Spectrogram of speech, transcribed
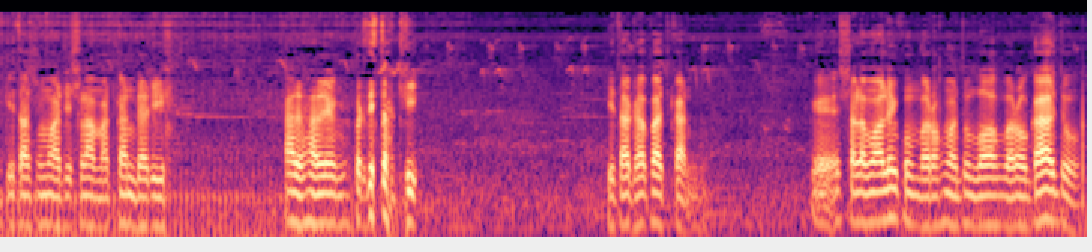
kita semua diselamatkan dari hal-hal yang seperti tadi kita dapatkan. Oke, Assalamualaikum warahmatullahi wabarakatuh.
